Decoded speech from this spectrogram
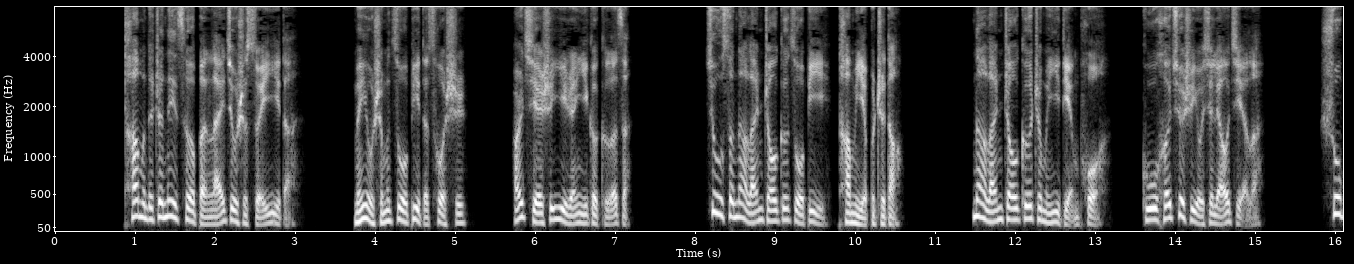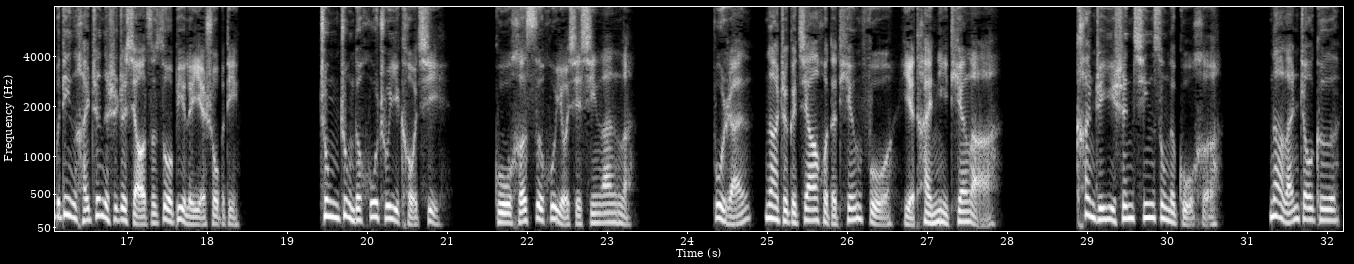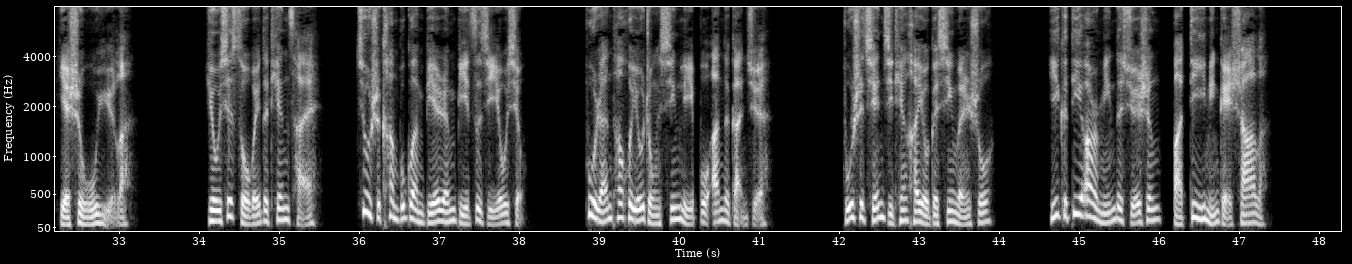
他们的这内测本来就是随意的，没有什么作弊的措施，而且是一人一个格子。就算纳兰朝歌作弊，他们也不知道。纳兰朝歌这么一点破，古河确实有些了解了。说不定还真的是这小子作弊了，也说不定。重重的呼出一口气，古河似乎有些心安了。不然，那这个家伙的天赋也太逆天了啊！看着一身轻松的古河，纳兰朝歌也是无语了。有些所谓的天才，就是看不惯别人比自己优秀，不然他会有种心里不安的感觉。不是前几天还有个新闻说？一个第二名的学生把第一名给杀了，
